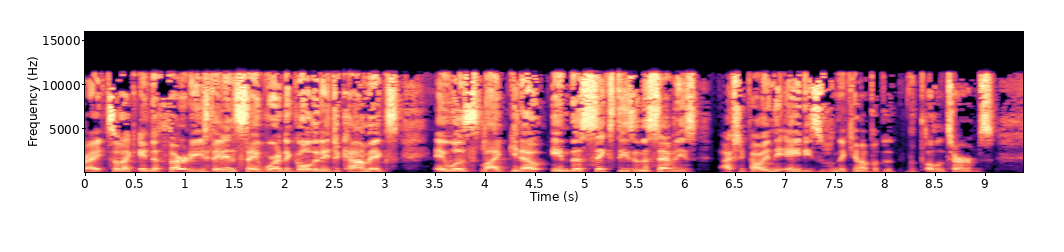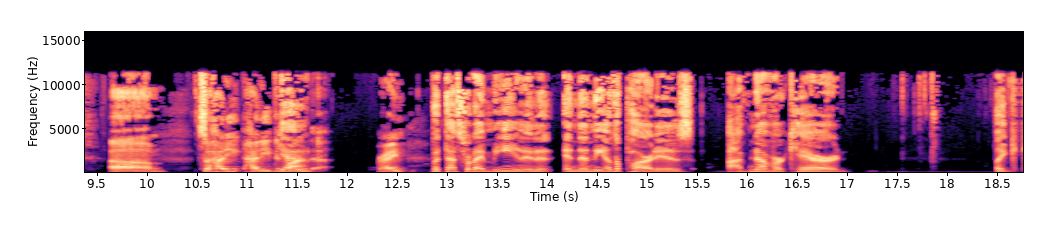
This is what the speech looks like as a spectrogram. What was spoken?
Right. So like in the 30s, they didn't say we're in the golden age of comics. It was like, you know, in the 60s and the 70s, actually probably in the 80s is when they came up with, the, with all the terms. Um, so how do you, how do you define that? Right. but that's what I mean. And, and then the other part is I've never cared like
